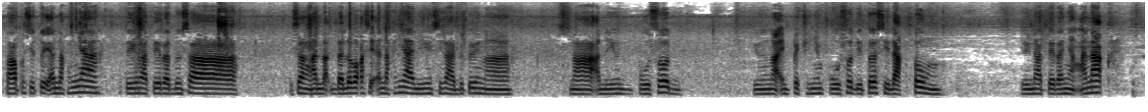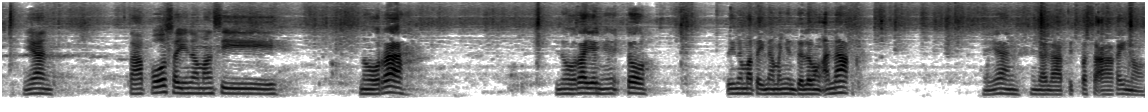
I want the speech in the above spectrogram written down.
Tapos ito yung anak niya. Ito yung natira dun sa isang anak, dalawa kasi anak niya. Yun yung sinabi ko yung na, na ano yung pusod. Yung na-infection yung pusod. Ito si Lactum. Ito yung natira niyang anak. Yan. Tapos, ayun naman si Nora. Si Nora, yan yung ito. Ito yung namatay naman yung dalawang anak. Ayan, nilalapit pa sa akin, oh.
